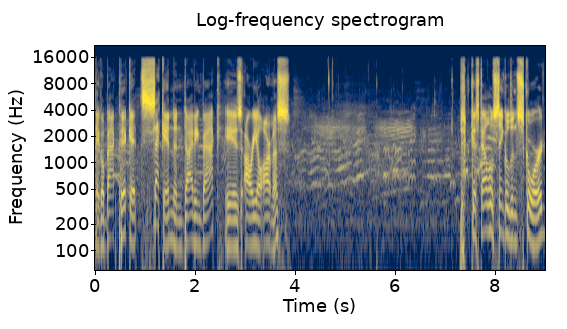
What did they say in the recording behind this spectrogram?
They go back pick at second, and diving back is Ariel Armas. Costello singled and scored.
